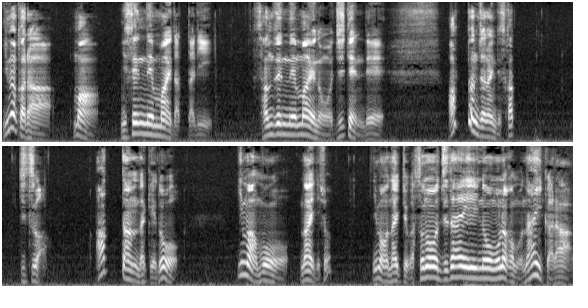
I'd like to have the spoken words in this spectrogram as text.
今から、まあ、2000年前だったり、3000年前の時点で、あったんじゃないんですか？実は。あったんだけど、今はもうないでしょ？今はないっていうか、その時代のものがもうないから、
